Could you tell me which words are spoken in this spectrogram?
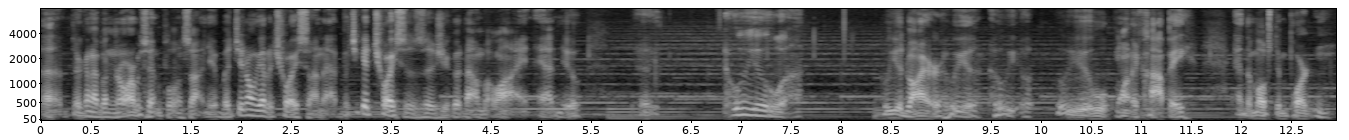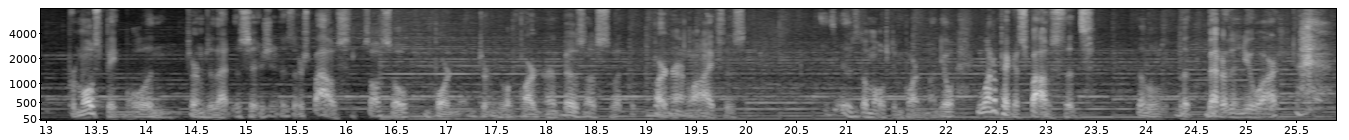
uh, they're going to have an enormous influence on you, but you don't get a choice on that. But you get choices as you go down the line, and you, uh, who you, uh, who you admire, who you, who who you want to copy, and the most important for most people in terms of that decision is their spouse. It's also important in terms of a partner in business, but the partner in life is, is the most important one. You, you want to pick a spouse that's a little bit better than you are.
